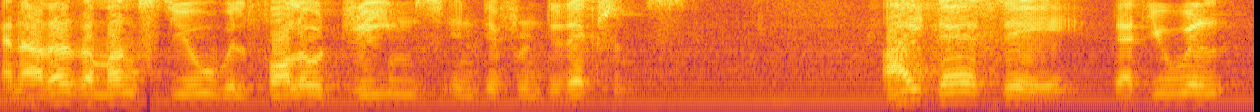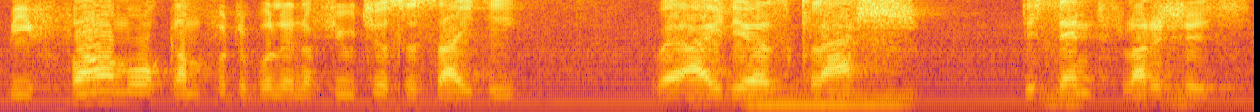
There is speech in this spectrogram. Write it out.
and others amongst you will follow dreams in different directions. I dare say that you will be far more comfortable in a future society where ideas clash, dissent flourishes,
